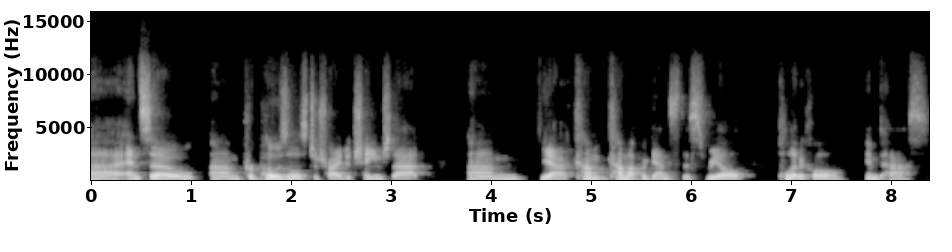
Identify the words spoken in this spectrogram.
uh, and so um, proposals to try to change that um, yeah, come come up against this real political impasse.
